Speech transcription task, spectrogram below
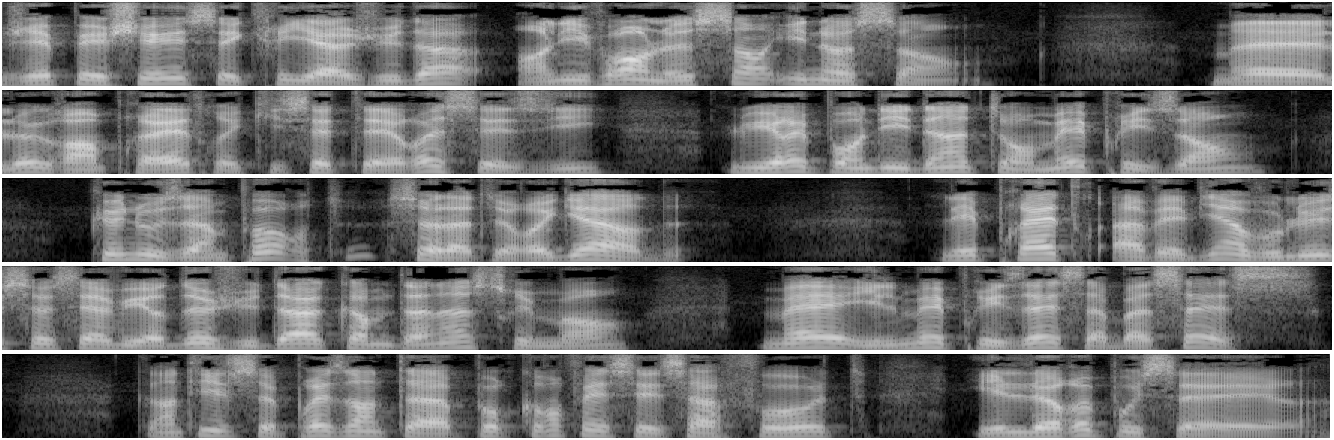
J'ai péché, s'écria Judas en livrant le sang innocent. Mais le grand prêtre, qui s'était ressaisi, lui répondit d'un ton méprisant. Que nous importe, cela te regarde. Les prêtres avaient bien voulu se servir de Judas comme d'un instrument, mais ils méprisaient sa bassesse. Quand il se présenta pour confesser sa faute, ils le repoussèrent.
